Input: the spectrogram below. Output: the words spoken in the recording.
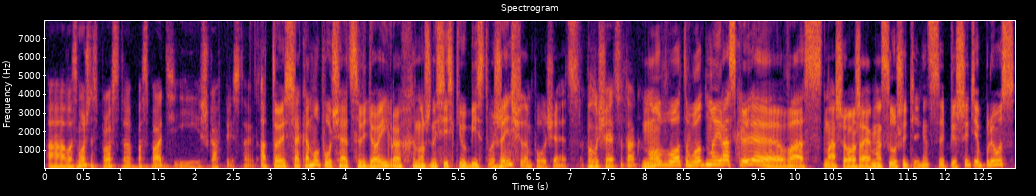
а возможность просто поспать и шкаф переставить. А то есть, а кому, получается, в видеоиграх нужны сиськи и убийства? Женщинам, получается? Получается так. Ну вот, вот мы и раскрыли вас, наши уважаемые слушательницы. Пишите плюс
